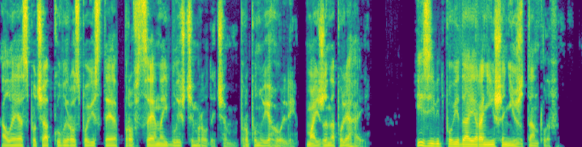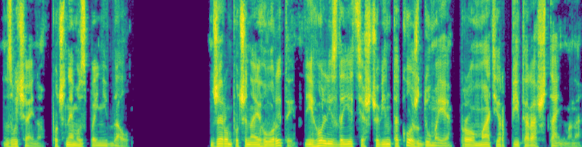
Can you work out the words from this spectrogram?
Але спочатку ви розповісте про все найближчим родичам, пропонує Голлі, майже наполягає. Ізі відповідає раніше, ніж Тантлев. Звичайно, почнемо з Пенні Дал. Джером починає говорити, і Голлі здається, що він також думає про матір Пітера Штайнмана.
